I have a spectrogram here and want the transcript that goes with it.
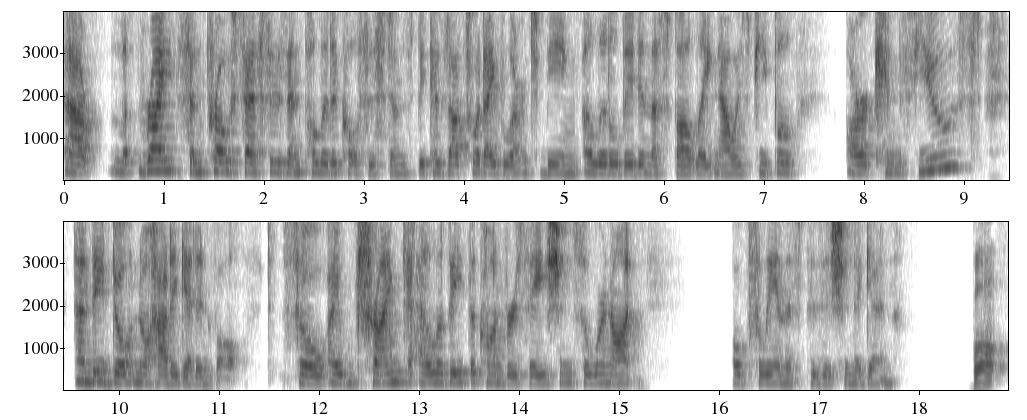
uh, rights and processes and political systems because that's what i've learned being a little bit in the spotlight now is people are confused and they don't know how to get involved. So i'm trying to elevate the conversation so we're not hopefully in this position again. Well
